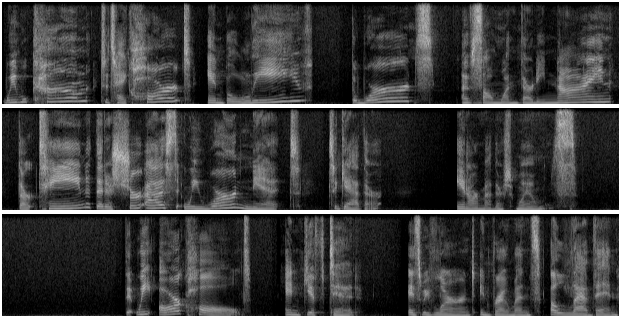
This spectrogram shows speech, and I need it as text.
We will come to take heart and believe the words of Psalm 139 13 that assure us that we were knit together in our mother's wombs that we are called and gifted, as we've learned in Romans 11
